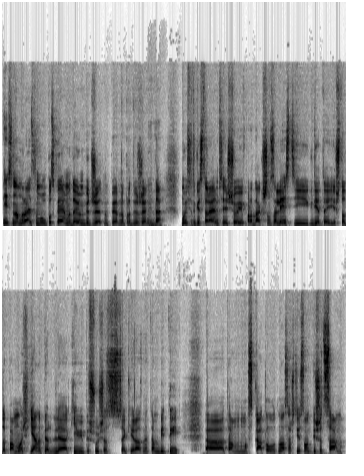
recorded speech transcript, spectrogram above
если нам нравится, мы выпускаем и даем бюджет, например, на продвижение, mm-hmm. да. Мы все-таки стараемся еще и в продакшн залезть и где-то и что-то помочь. Я, например, для Киви пишу сейчас всякие разные там биты, э, там Скатл, вот у нас артист, он пишет сам,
